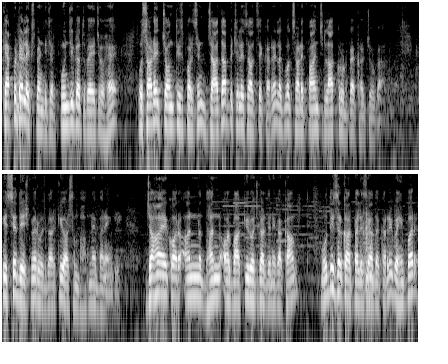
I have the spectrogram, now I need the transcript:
कैपिटल एक्सपेंडिचर, पूंजीगत व्यय जो है, वो साढ़े चौंतीस परसेंट ज़्यादा पिछले साल से कर रहे हैं, लगभग साढ़े पाँच लाख करोड़ रुपया खर्च होगा। इससे देश में रोज़गार की और संभावनाएँ बनेंगी जहाँ एक और अन्न, धन और बाकी रोज़गार देने का काम मोदी सरकार पहले से ज़्यादा कर रही, वहीं पर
